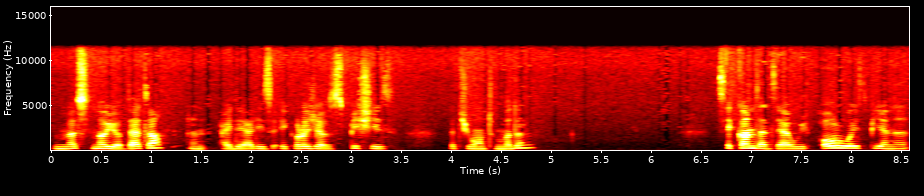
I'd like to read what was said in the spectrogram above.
you must know your data and ideally the ecology of the species that you want to model. Second, that there will always be an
